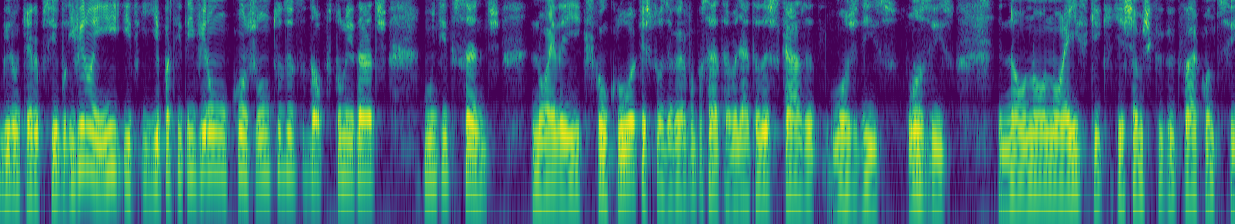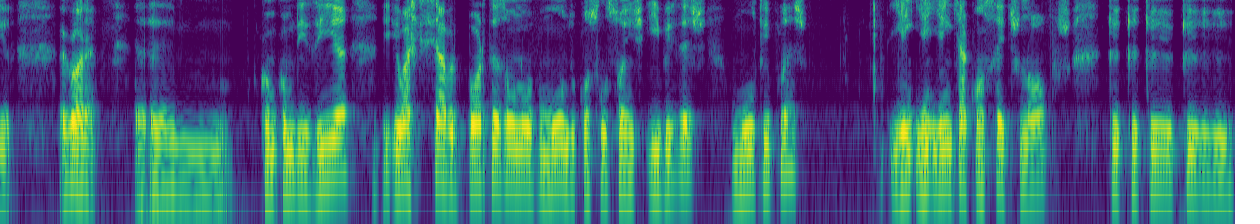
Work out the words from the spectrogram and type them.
viram que era possível e viram aí e, e a partir daí viram um conjunto de, de, oportunidades muito interessantes. Não é daí que se conclua que as pessoas agora vão passar a trabalhar todas de casa, longe disso, longe disso. Não, não, não é isso que, que achamos que, que vai acontecer. Agora, uh, como, como dizia, eu acho que se abre portas a um novo mundo com soluções híbridas, múltiplas, e em, e em, que há conceitos novos que, que, que,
